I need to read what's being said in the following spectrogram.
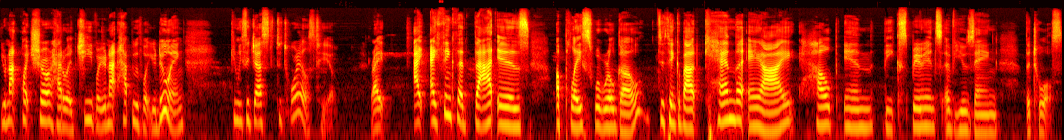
you're not quite sure how to achieve or you're not happy with what you're doing can we suggest tutorials to you right? I, I think that that is a place where we'll go to think about can the ai help in the experience of using the tools?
